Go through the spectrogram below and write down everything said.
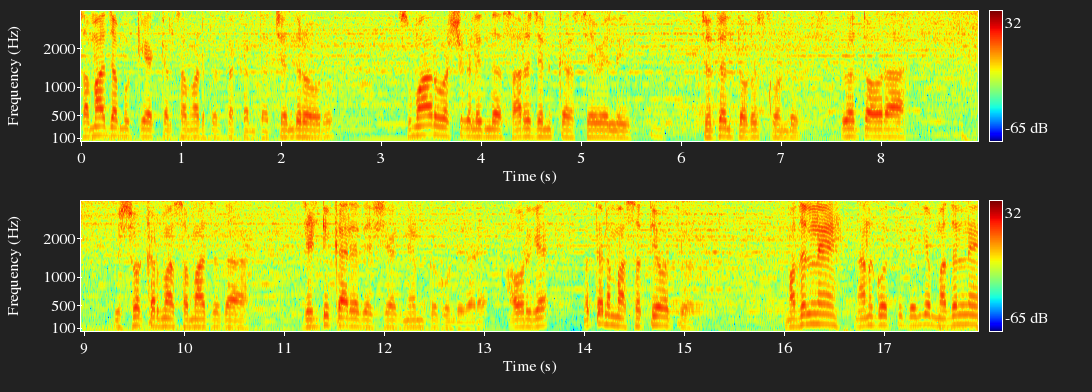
ಸಮಾಜಮುಖಿಯ ಕೆಲಸ ಮಾಡ್ತಿರ್ತಕ್ಕಂಥ ಚಂದ್ರು ಅವರು ಸುಮಾರು ವರ್ಷಗಳಿಂದ ಸಾರ್ವಜನಿಕ ಸೇವೆಯಲ್ಲಿ ಜೊತೆಲಿ ತೊಡಗಿಸ್ಕೊಂಡು ಇವತ್ತು ಅವರ ವಿಶ್ವಕರ್ಮ ಸಮಾಜದ ಜಂಟಿ ಕಾರ್ಯದರ್ಶಿಯಾಗಿ ನೇಮಕಗೊಂಡಿದ್ದಾರೆ. ಅವ್ರಿಗೆ ಮತ್ತು ನಮ್ಮ ಸತ್ಯವತಿ ಅವರು, ಮೊದಲನೇ, ನನಗೆ ಗೊತ್ತಿದ್ದಂಗೆ ಮೊದಲನೇ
